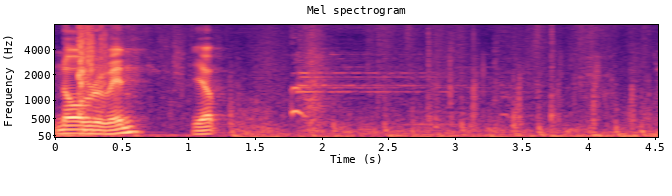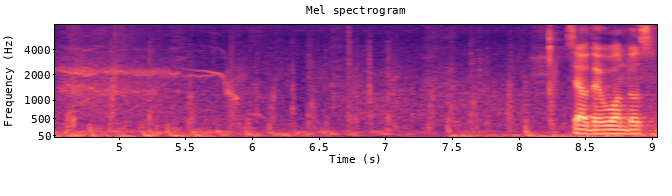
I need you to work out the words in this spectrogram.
No ruin. Yep. See how other one does.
